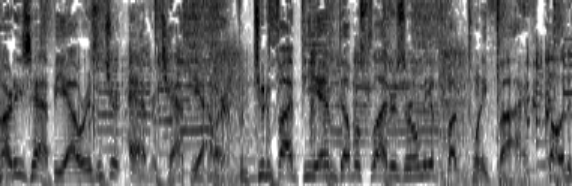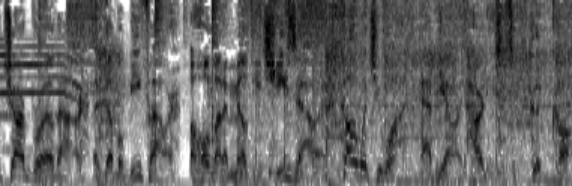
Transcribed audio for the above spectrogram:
Hardee's Happy Hour isn't your average happy hour. From 2 to 5 p.m., double sliders are only a buck 25. Call it a charbroiled hour, a double beef hour, a whole lot of melty cheese hour. Call it what you want. Happy Hour at Hardee's is a good call.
